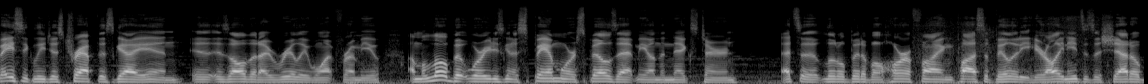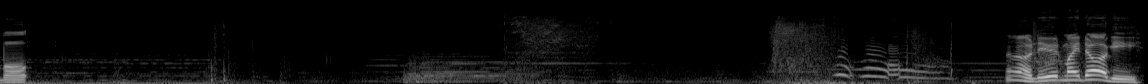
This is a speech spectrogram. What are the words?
Basically just trap this guy in is, is, all that I really want from you. I'm a little bit worried he's going to spam more spells at me on the next turn. That's a little bit of a horrifying possibility here. All he needs is a Shadow Bolt. Oh, dude, my doggy.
